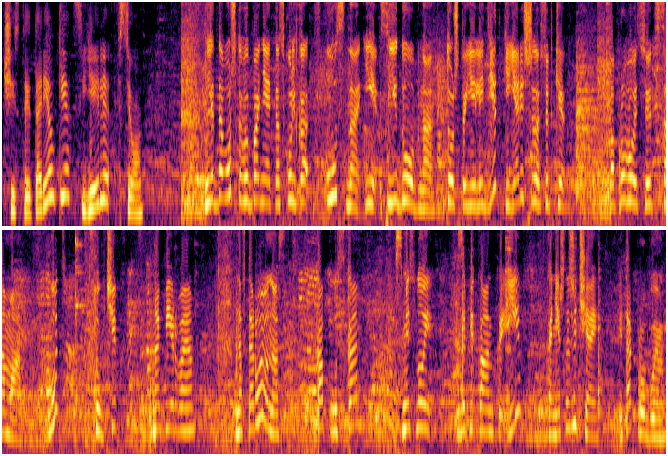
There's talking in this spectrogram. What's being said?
Чистые тарелки съели все. Для того, чтобы понять, насколько вкусно и съедобно то, что ели детки, я решила все-таки попробовать все это сама. Вот супчик на первое. На второе у нас капустка с мясной запеканкой и, конечно же, чай. Итак, пробуем.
